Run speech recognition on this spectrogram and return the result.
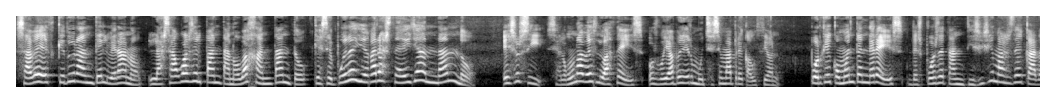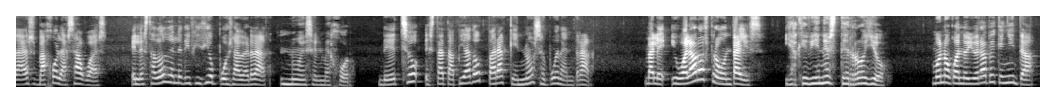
sabed que durante el verano las aguas del pantano bajan tanto que se puede llegar hasta ella andando. Eso sí, si alguna vez lo hacéis, os voy a pedir muchísima precaución, porque como entenderéis, después de tantísimas décadas bajo las aguas, el estado del edificio pues la verdad no es el mejor. De hecho, está tapiado para que no se pueda entrar. Vale, igual ahora os preguntáis, ¿y a qué viene este rollo? Bueno, cuando yo era pequeñita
